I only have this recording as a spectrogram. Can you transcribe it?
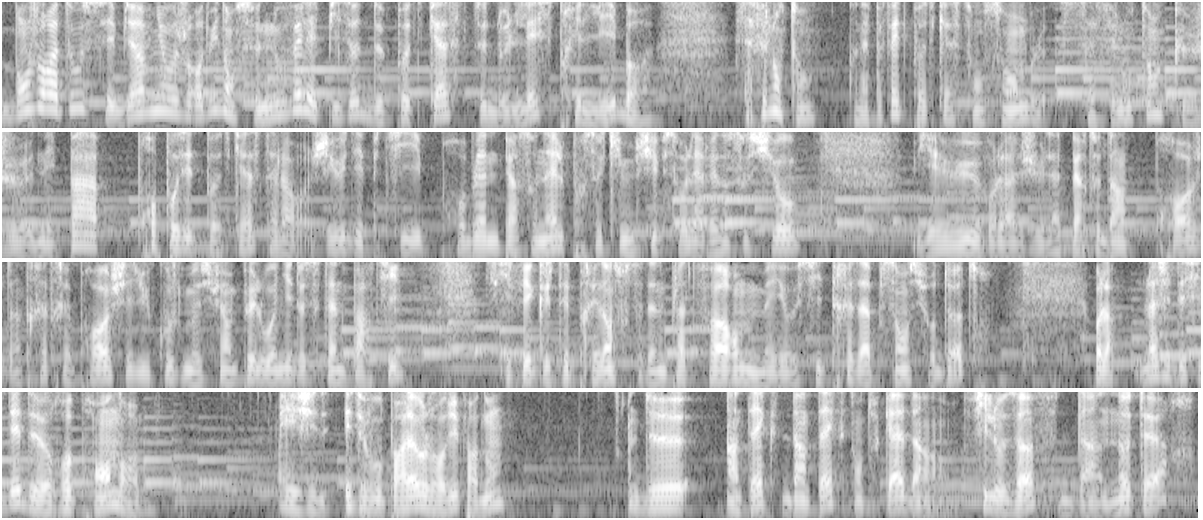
Bonjour à tous et bienvenue aujourd'hui dans ce nouvel épisode de podcast de l'Esprit Libre. Ça fait longtemps qu'on n'a pas fait de podcast ensemble, ça fait longtemps que je n'ai pas proposé de podcast, alors j'ai eu des petits problèmes personnels pour ceux qui me suivent sur les réseaux sociaux. Il y a eu, voilà, j'ai eu la perte d'un proche, d'un très très proche, et du coup je me suis un peu éloigné de certaines parties, ce qui fait que j'étais présent sur certaines plateformes, mais aussi très absent sur d'autres. Voilà, là j'ai décidé de reprendre et, de vous parler aujourd'hui, pardon, de un texte, d'un texte en tout cas, d'un philosophe, d'un auteur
